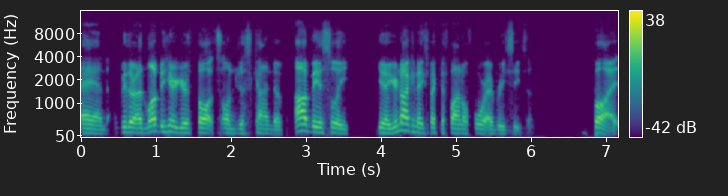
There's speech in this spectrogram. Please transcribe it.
And either I'd love to hear your thoughts on just kind of obviously, you know, you're not going to expect a Final Four every season, but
